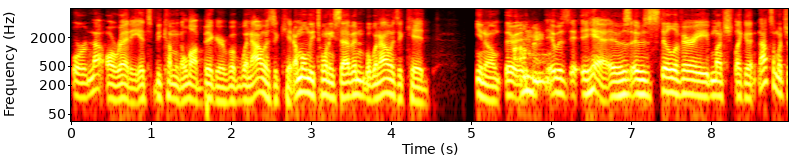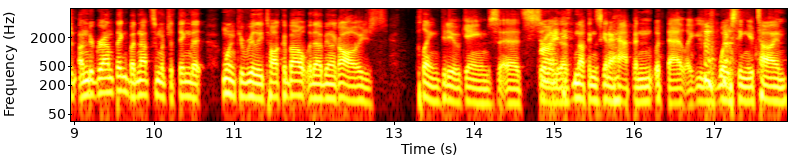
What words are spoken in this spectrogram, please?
or not already, it's becoming a lot bigger. But when I was a kid, I'm only 27, but when I was a kid, you know, there, Oh, it was yeah, it was it was still a very much like a not so much an underground thing, but not so much a thing that one could really talk about without being like, oh, you're just playing video games. Uh, it's silly. Right. That's nothing's gonna happen with that. Like you're wasting your time.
